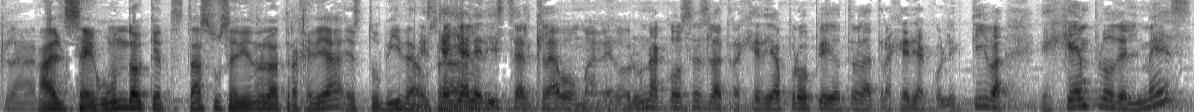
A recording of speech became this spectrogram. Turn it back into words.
Claro. al segundo que te está sucediendo la tragedia, es tu vida. Es o sea, que ya le diste al clavo, Maledor. Una cosa es la tragedia propia y otra la tragedia colectiva. Ejemplo del mes,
